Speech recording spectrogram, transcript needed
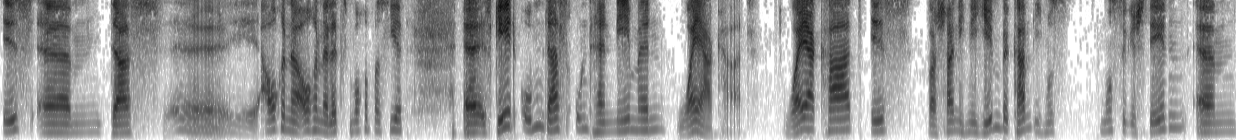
ist, ähm, dass äh, auch, in der, auch in der letzten Woche passiert, äh, es geht um das Unternehmen Wirecard. Wirecard ist wahrscheinlich nicht jedem bekannt. Ich muss musste gestehen, ähm,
